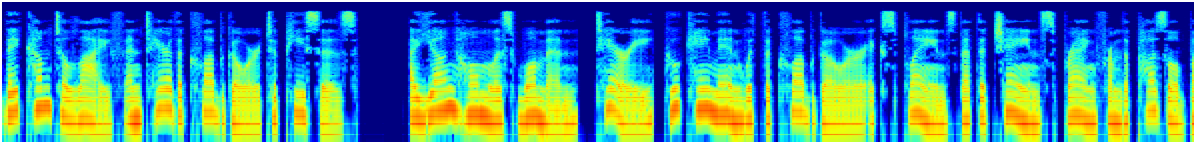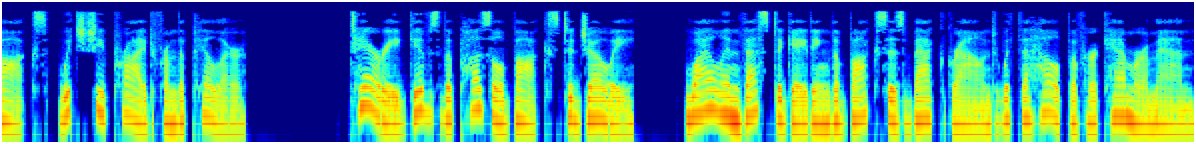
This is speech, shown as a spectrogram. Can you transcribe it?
They come to life and tear the clubgoer to pieces. A young homeless woman, Terry, who came in with the clubgoer explains that the chains sprang from the puzzle box, which she pried from the pillar. Terry gives the puzzle box to Joey. While investigating the box's background with the help of her cameraman,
